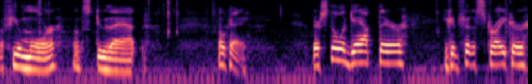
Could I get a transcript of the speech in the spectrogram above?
a few more. Let's do that. Okay. There's still a gap there. You could fit a striker.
